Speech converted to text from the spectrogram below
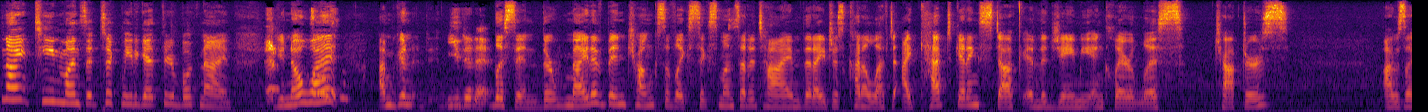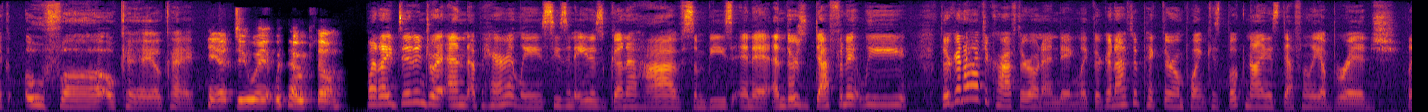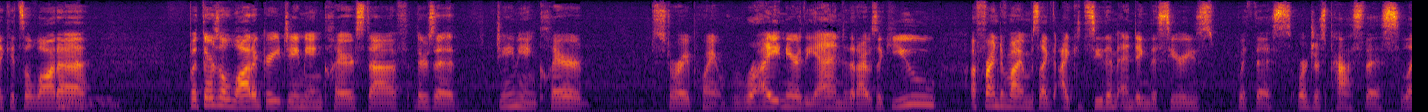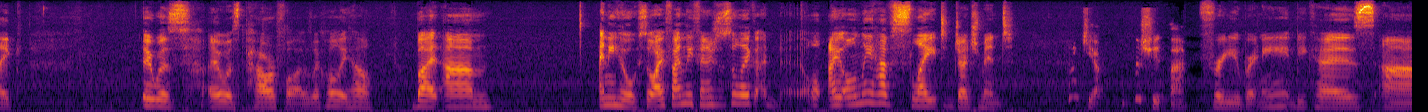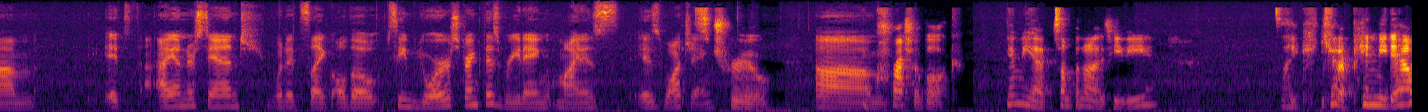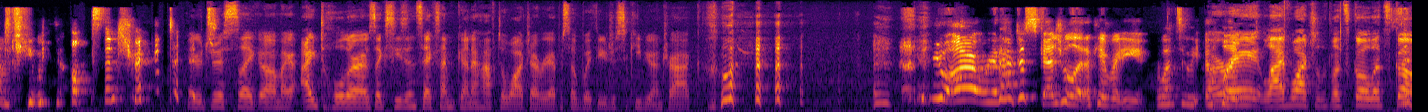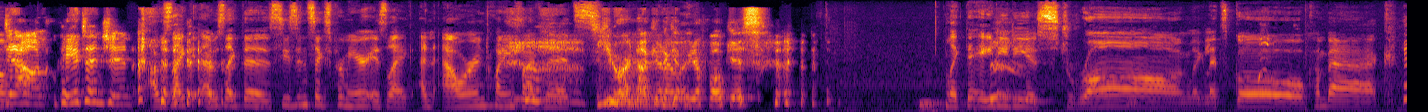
Nineteen months it took me to get through book nine. You know what? I'm gonna You did it. listen. There might have been chunks of like six months at a time that I just kind of left. It. I kept getting stuck in the Jamie and Claire Liss chapters. I was like, oof, uh, okay, okay. Can't do it without them. But I did enjoy it, and apparently season eight is gonna have some bees in it, and there's definitely they're gonna have to craft their own ending. Like they're gonna have to pick their own point because book nine is definitely a bridge. Like it's a lot of, but there's a lot of great Jamie and Claire stuff. There's a Jamie and Claire story point right near the end that I was like, you. A friend of mine was like, I could see them ending the series with this or just past this. Like it was it was powerful. I was like, holy hell. But um anywho, so I finally finished. So like I only have slight judgment Thank you. Appreciate that. for you, Brittany, because um it's I understand what it's like, although see your strength is reading, mine is is watching. It's true. Um Crush a book. Give me a something on a TV. Like you gotta pin me down to keep me concentrated. you're just like, oh my I told her I was like season 6 I'm to have to watch every episode with you just to keep you on track. You are. We're gonna have to schedule it. Okay, Brittany. Once a week. All like, right, live watch. Let's go. Let's go. Sit down. Pay attention. I was like, I was like, the season six premiere is like an hour and twenty five minutes. You are not We're gonna get me like- to focus. Like the ADD is strong. Like, let's go, come back.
